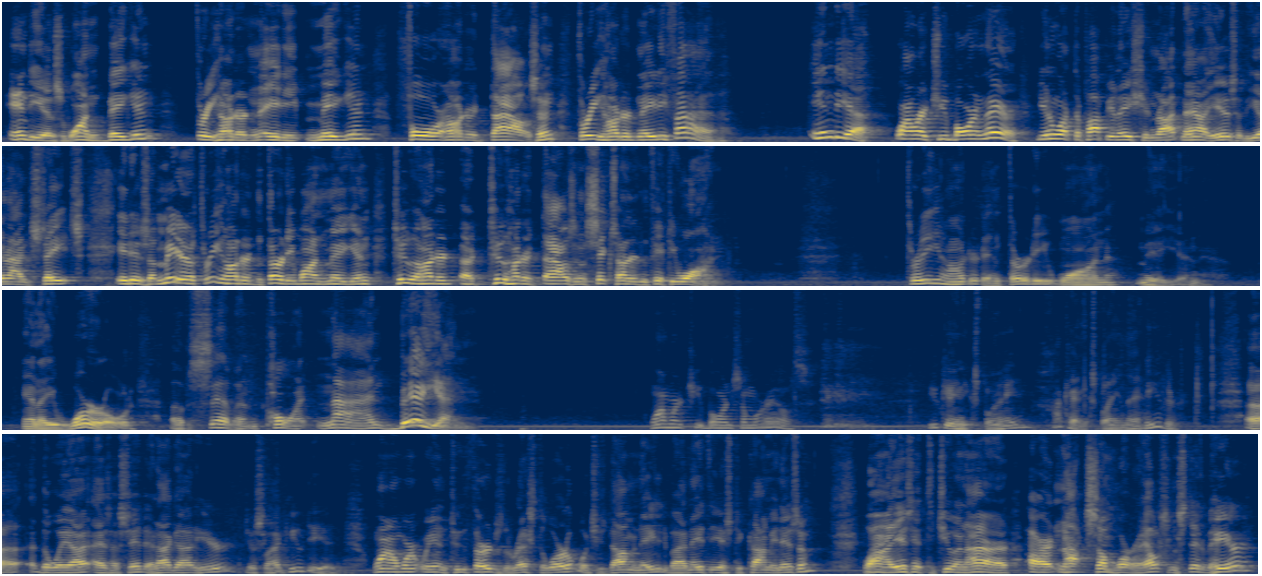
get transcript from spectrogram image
India's 1 billion, 380 million, 400,000, 385. India. Why weren't you born there? You know what the population right now is of the United States? It is a mere 331 million, 200, uh, 200,651. 331 million in a world of 7.9 billion. Why weren't you born somewhere else? You can't explain. I can't explain that either. Uh, the way I, as I said, that I got here, just like you did. Why weren't we in two thirds of the rest of the world, which is dominated by an atheistic communism? Why is it that you and I are, are not somewhere else instead of here?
